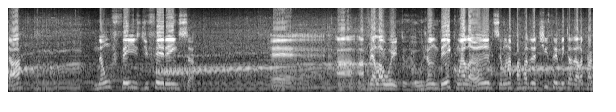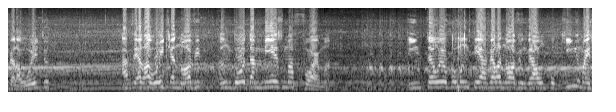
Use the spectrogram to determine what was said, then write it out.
Tá? Não fez diferença. É a, a vela 8. Eu já andei com ela antes, semana passada eu tinha experimentado ela com a vela 8. A vela 8 e a 9 andou da mesma forma. Então eu vou manter a vela 9 um grau um pouquinho mais,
